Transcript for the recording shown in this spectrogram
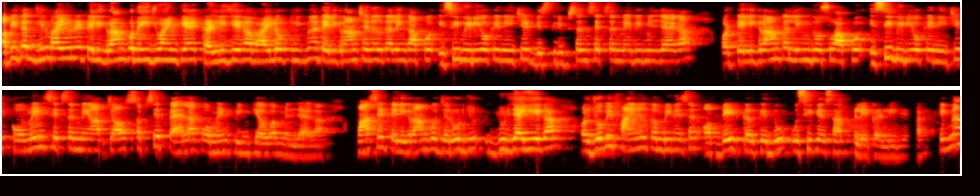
अभी तक जिन भाइयों ने टेलीग्राम को नहीं ज्वाइन किया है, कर लीजिएगा भाई लोग, ठीक ना? टेलीग्राम चैनल का लिंक आपको इसी वीडियो के नीचे डिस्क्रिप्शन सेक्शन में भी मिल जाएगा और टेलीग्राम का लिंक दोस्तों आपको इसी वीडियो के नीचे कमेंट सेक्शन में आप चाहो सबसे पहला कमेंट पिन किया हुआ मिल जाएगा। वहाँ से टेलीग्राम को ज़रूर जुड़ जाइएगा और जो भी फाइनल कॉम्बिनेशन अपडेट करके दू, उसी के साथ प्ले कर लीजिएगा, ठीक ना?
